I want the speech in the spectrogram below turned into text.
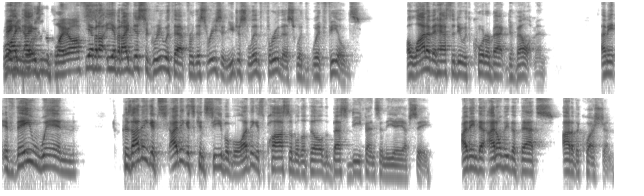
well, making I, noise I, in the playoffs. Yeah, but I, yeah, but I disagree with that for this reason. You just lived through this with with Fields. A lot of it has to do with quarterback development. I mean, if they win, because I think it's I think it's conceivable. I think it's possible that they'll have the best defense in the AFC. I think that I don't think that that's out of the question.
